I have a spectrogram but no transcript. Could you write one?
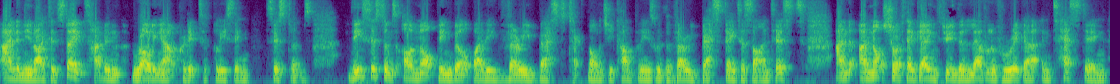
and in the United States have been rolling out predictive policing systems. These systems are not being built by the very best technology companies with the very best data scientists. And I'm not sure if they're going through the level of rigor and testing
